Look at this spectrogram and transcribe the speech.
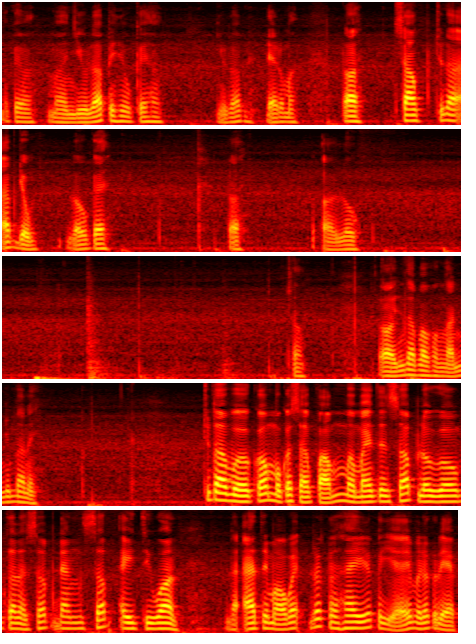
Ok mà mà nhiều lớp thì ok hơn. Nhiều lớp này đẹp đâu mà. Rồi, xong, chúng ta áp dụng, là ok. Rồi ở luôn. Xong. Rồi, chúng ta vào phần ảnh chúng ta này chúng ta vừa có một cái sản phẩm mà mang tên shop logo tên là shop đăng shop 81 là AT1 ấy rất là hay rất là dễ và rất là đẹp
